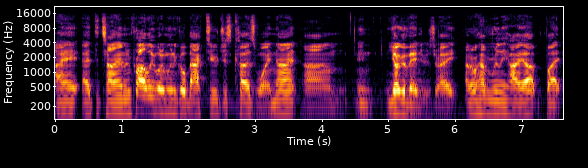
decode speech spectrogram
I at the time, and probably what I'm going to go back to, just cause why not? Um, in Young Avengers, right? I don't have them really high up, but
